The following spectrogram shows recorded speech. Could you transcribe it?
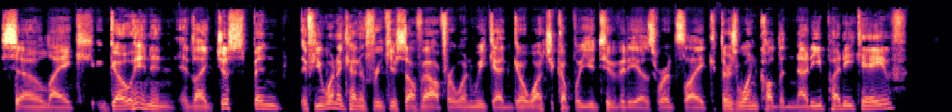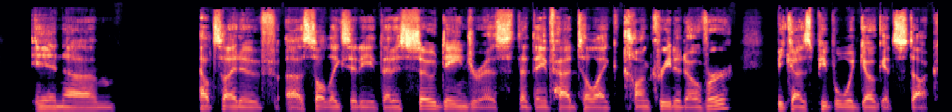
So like go in and like just spend if you want to kind of freak yourself out for one weekend, go watch a couple YouTube videos where it's like there's one called the Nutty Putty Cave in um, outside of uh, Salt Lake City that is so dangerous that they've had to like concrete it over because people would go get stuck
